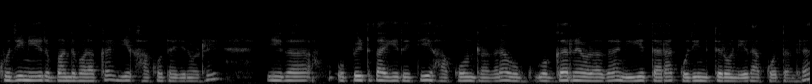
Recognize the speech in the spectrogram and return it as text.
ಕುದಿ ನೀರು ಬಂದ ಬಳಕ ಈಗ ಹಾಕೋತಾ ಇದ್ದೀನಿ ನೋಡಿರಿ. ಈಗ ಉಪ್ಪಿಟ್ಟದಾಗ ಈ ರೀತಿ ಹಾಕೊಂಡ್ರಂದ್ರೆ ಒಗ್ಗರಣೆ ಒಳಗೆ ಈ ಥರ ಕುದಿ ನಿಂತಿರೋ ನೀರು ಹಾಕೋತಂದ್ರೆ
